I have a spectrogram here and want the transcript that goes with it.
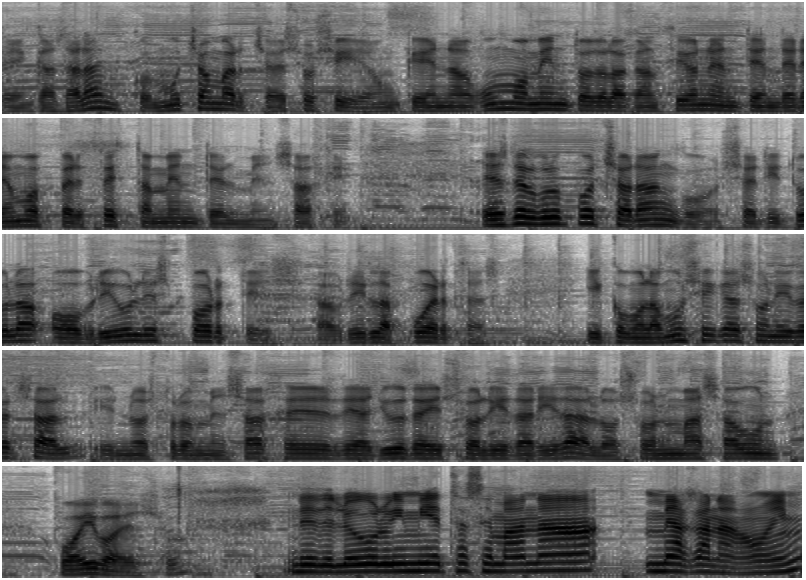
en catalán, con mucha marcha, eso sí, aunque en algún momento de la canción entenderemos perfectamente el mensaje. Es del grupo Charango, se titula Obriu les portes, abrir las puertas. Y como la música es universal y nuestros mensajes de ayuda y solidaridad lo son más aún, pues ahí va eso. Desde luego, Luimi, esta semana me has ganado, ¿eh?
